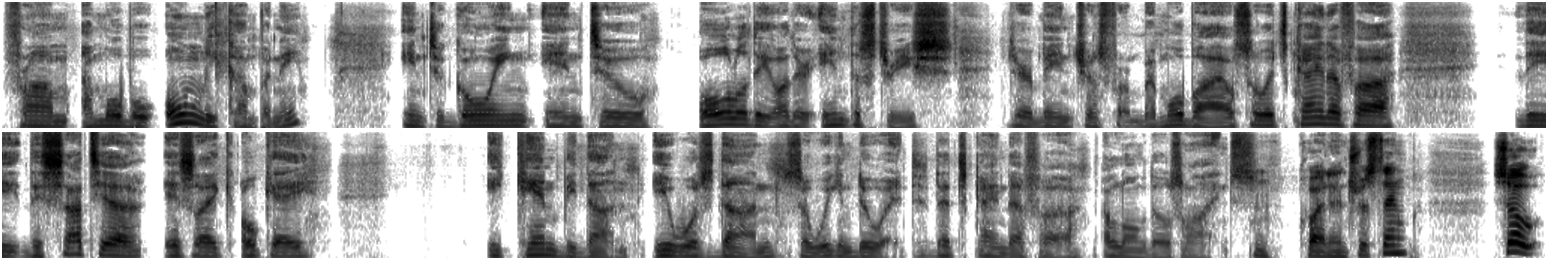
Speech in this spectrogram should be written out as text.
from a mobile only company into going into all of the other industries that are being transformed by mobile. So it's kind of uh, the the Satya is like okay it can be done. It was done, so we can do it. That's kind of uh, along those lines. Quite interesting. So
